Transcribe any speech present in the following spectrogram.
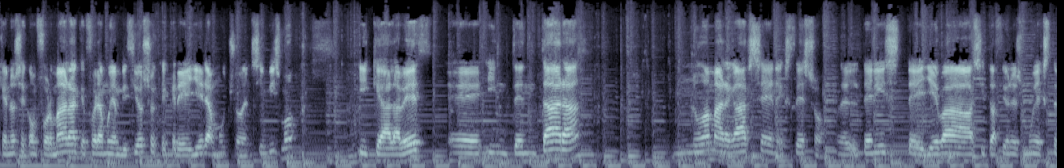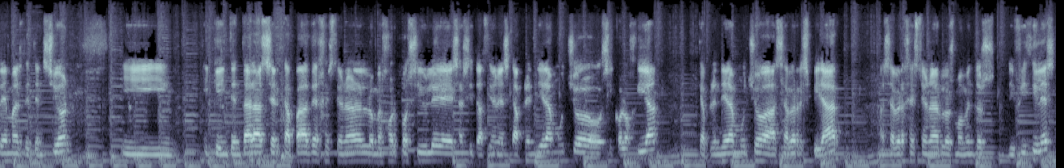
que no se conformara, que fuera muy ambicioso, que creyera mucho en sí mismo y que a la vez eh, intentara no amargarse en exceso. El tenis te lleva a situaciones muy extremas de tensión y, que intentara ser capaz de gestionar lo mejor posible esas situaciones, que aprendiera mucho psicología, que aprendiera mucho a saber respirar, a saber gestionar los momentos difíciles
